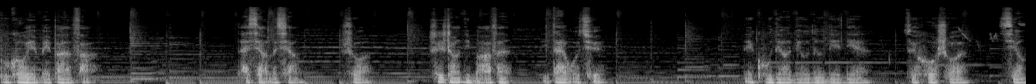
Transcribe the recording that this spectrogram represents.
不够也没办法。”他想了想，说：“谁找你麻烦，你带我去。”那姑娘扭扭捏捏，最后说。行，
